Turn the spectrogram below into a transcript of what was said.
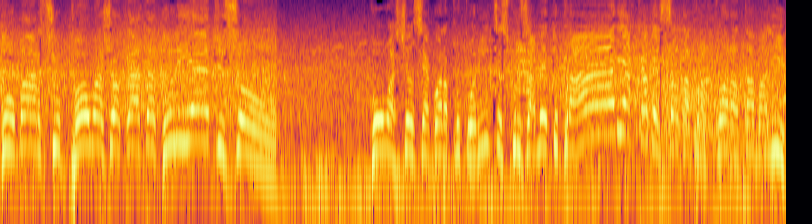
do Márcio. Boa jogada do Liedson. Boa chance agora para o Corinthians. Cruzamento para a área. Cabeçada para fora. Estava ali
